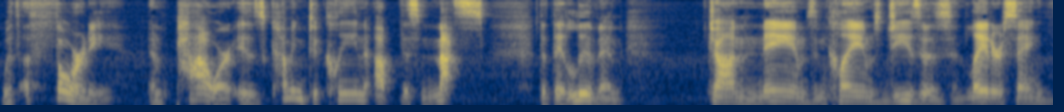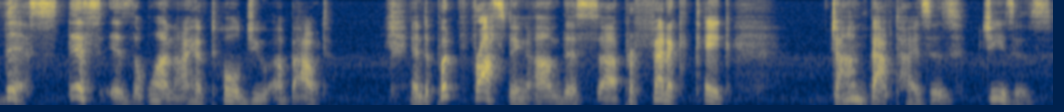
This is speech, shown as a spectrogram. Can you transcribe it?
with authority and power is coming to clean up this mess that they live in. John names and claims Jesus and later saying, This, this is the one I have told you about. And to put frosting on this uh, prophetic cake, John baptizes Jesus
